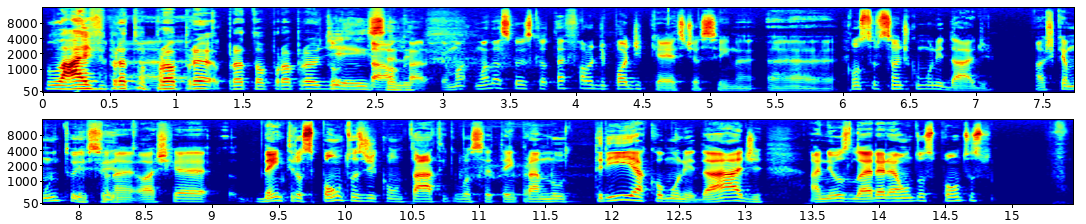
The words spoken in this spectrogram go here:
live para tua, é, própria, pra tua própria audiência. Total, ali. cara. É uma, uma das coisas que eu até falo de podcast, assim, né? É, construção de comunidade. Acho que é muito Perfeito. isso, né? Eu acho que é dentre os pontos de contato que você tem para nutrir a comunidade, a newsletter é um dos pontos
